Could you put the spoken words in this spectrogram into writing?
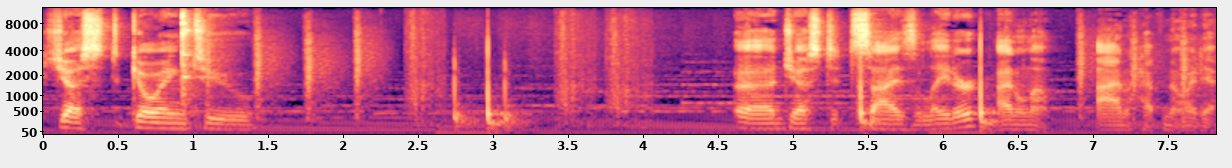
just going to uh, adjust its size later. I don't know. I have no idea.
